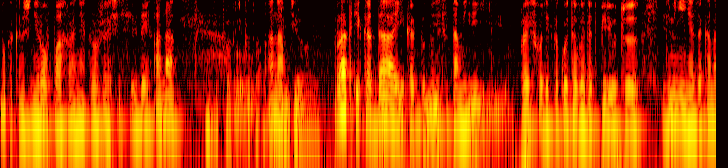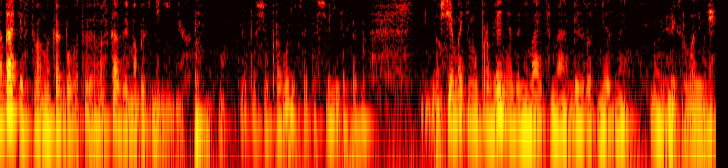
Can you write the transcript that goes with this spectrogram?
ну как инженеров по охране окружающей среды, она практика, да, она практика, да, и как бы, ну, если там происходит какой-то в этот период э, изменение законодательства, мы как бы вот э, рассказываем об изменениях. Вот, это все проводится, это все есть, как бы. Да. Всем этим управление занимается на безвозмездной основе. Виктор Владимирович,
